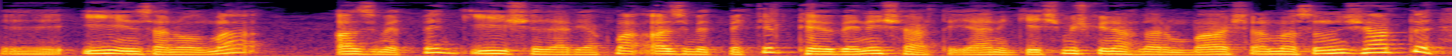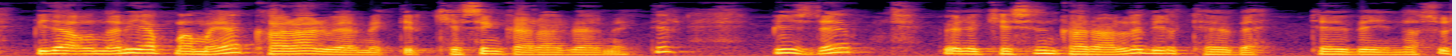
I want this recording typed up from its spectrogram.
e, iyi insan olma azmetmek, iyi şeyler yapma azmetmektir. Tevbenin şartı yani geçmiş günahların bağışlanmasının şartı bir daha onları yapmamaya karar vermektir. Kesin karar vermektir. Biz de böyle kesin kararlı bir tevbe, tevbeyi nasuh,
